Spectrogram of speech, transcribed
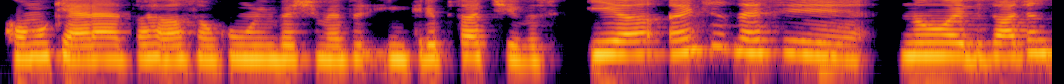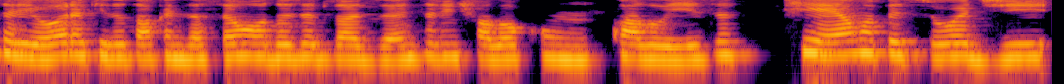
como que era a tua relação com o investimento em criptoativos. E antes nesse, no episódio anterior aqui do Tokenização, ou dois episódios antes, a gente falou com, com a Luísa, que é uma pessoa de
